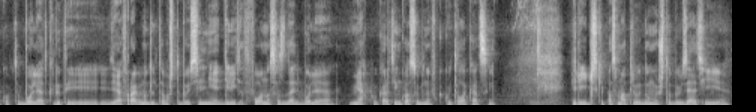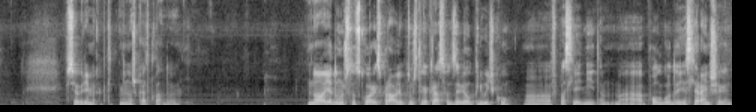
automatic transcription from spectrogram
какой-то более открытой диафрагмы для того, чтобы сильнее отделить от фона, создать более мягкую картинку, особенно в какой-то локации. Периодически посматриваю, думаю, чтобы взять, и все время как-то это немножко откладываю. Но я думаю, что скоро исправлю, потому что как раз вот завел привычку э, в последние там э, полгода. Если раньше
